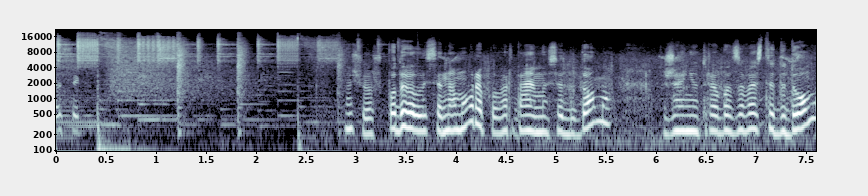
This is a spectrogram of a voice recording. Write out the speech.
Песик. Ну що ж, подивилися на море, повертаємося додому. Женю треба завести додому.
